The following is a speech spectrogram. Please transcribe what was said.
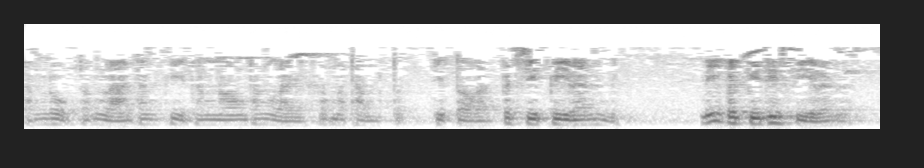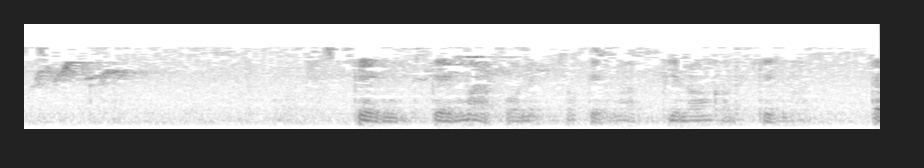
ทั้งลูกทั้งหลานทั้งพี่ทั้งน้องทั้งหลายเข้ามาทำติดต่อกันเป็นสี่ปีแล้วนี่นี่เป็นปีที่สี่แล้วนะเก่งเก่งมากคนนี้เขาเก่งมาก พี่น้องเขาเก่งมากแต่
